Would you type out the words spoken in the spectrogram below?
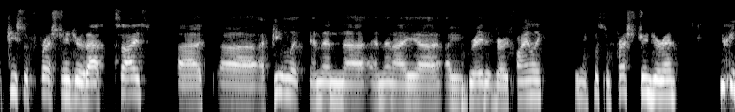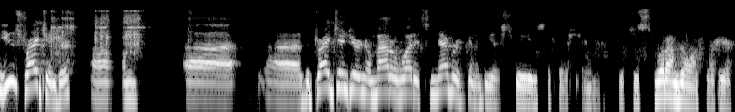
a piece of fresh ginger that size. Uh, uh, I peel it and then uh, and then I uh, I grate it very finely. I'm gonna put some fresh ginger in. You can use dry ginger. Um, uh, the dry ginger, no matter what, it's never going to be as sweet as the fresh ginger, which is what I'm going for here.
